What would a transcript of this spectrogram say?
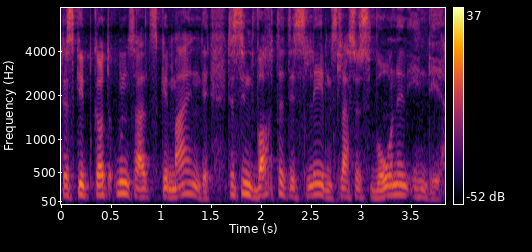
Das gibt Gott uns als Gemeinde. Das sind Worte des Lebens. Lass es wohnen in dir.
